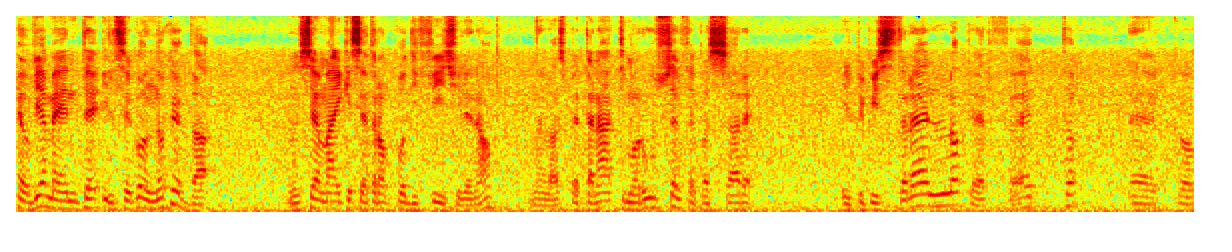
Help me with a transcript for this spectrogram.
E ovviamente il secondo che va non sia mai che sia troppo difficile, no? Allora, aspetta un attimo, Russell, fai passare il pipistrello, perfetto. Ecco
